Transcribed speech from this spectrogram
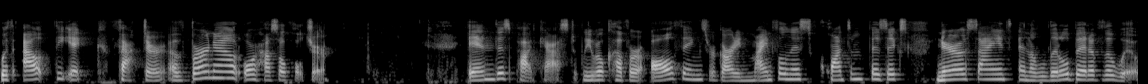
without the ick factor of burnout or hustle culture. In this podcast, we will cover all things regarding mindfulness, quantum physics, neuroscience, and a little bit of the woo.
